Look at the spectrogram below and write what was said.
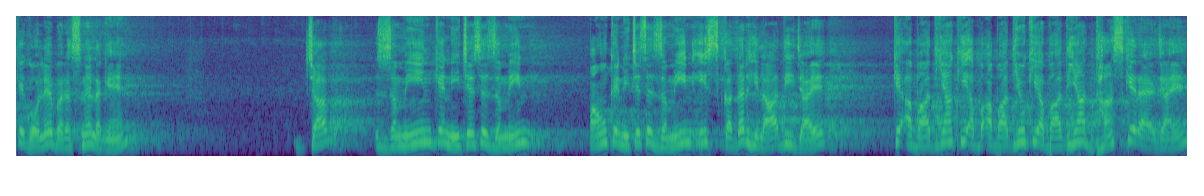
کے گولے برسنے لگیں، جب زمین کے نیچے سے زمین، پاؤں کے نیچے سے زمین اس قدر ہلا دی جائے کہ آبادیاں کی، آبادیوں کی آبادیاں دھنس کے رہ جائیں،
